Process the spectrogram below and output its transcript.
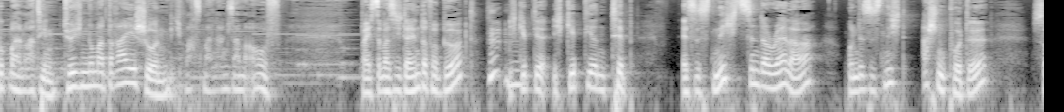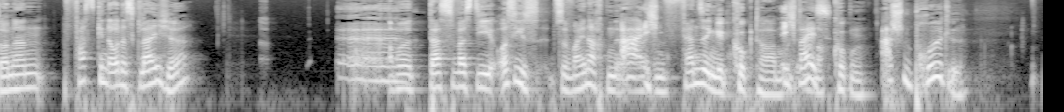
guck mal, Martin, Türchen Nummer drei schon. Ich mach's mal langsam auf. Weißt du, was sich dahinter verbirgt? Ich geb dir, ich geb dir einen Tipp. Es ist nicht Cinderella und es ist nicht Aschenputtel, sondern fast genau das gleiche. Äh, aber das, was die Ossis zu Weihnachten ah, ich, im Fernsehen geguckt haben, ich weiß, gucken. Aschenbrödel.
